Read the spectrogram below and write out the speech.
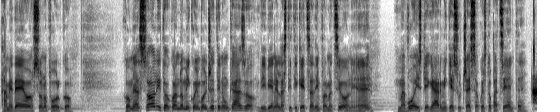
Amedeo, sono Folco. Come al solito, quando mi coinvolgete in un caso, vi viene la stitichezza di informazioni, eh? Ma vuoi spiegarmi che è successo a questo paziente? Ah,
